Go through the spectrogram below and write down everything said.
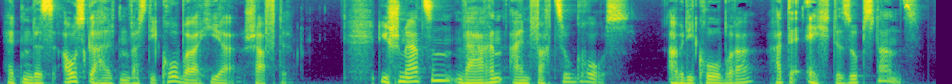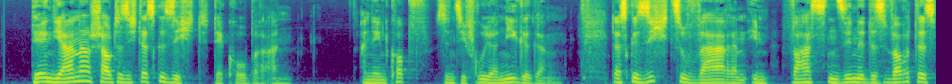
hätten das ausgehalten, was die Kobra hier schaffte. Die Schmerzen waren einfach zu groß. Aber die Kobra hatte echte Substanz. Der Indianer schaute sich das Gesicht der Kobra an. An den Kopf sind sie früher nie gegangen. Das Gesicht zu wahren im wahrsten Sinne des Wortes,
